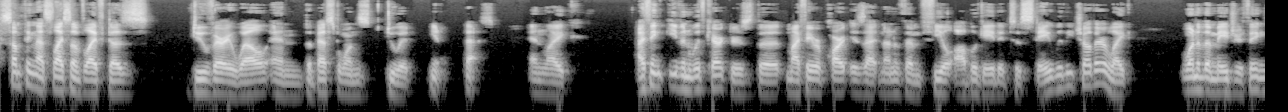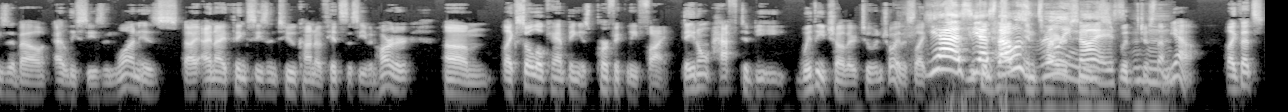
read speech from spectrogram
something that Slice of Life does do very well, and the best ones do it, you know, best. And like, I think even with characters, the my favorite part is that none of them feel obligated to stay with each other. Like, one of the major things about at least season one is, I- and I think season two kind of hits this even harder. Um, like solo camping is perfectly fine. They don't have to be with each other to enjoy this. Like, yes, yes, that was really nice. with just them. Mhm. Yeah, like that's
